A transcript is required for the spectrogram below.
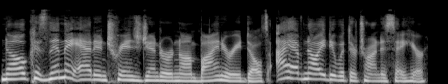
No, because then they add in transgender or non-binary adults. I have no idea what they're trying to say here.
